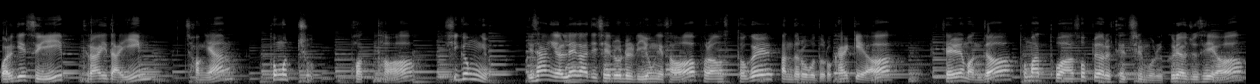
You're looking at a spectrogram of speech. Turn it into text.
월계수잎, dry thyme, 정향, 통후추, 버터, 식용유 이상 14가지 재료를 이용해서 brown stock을 만들어 보도록 할게요. 제일 먼저 토마토와 소뼈를 데칠 물을 끓여주세요.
